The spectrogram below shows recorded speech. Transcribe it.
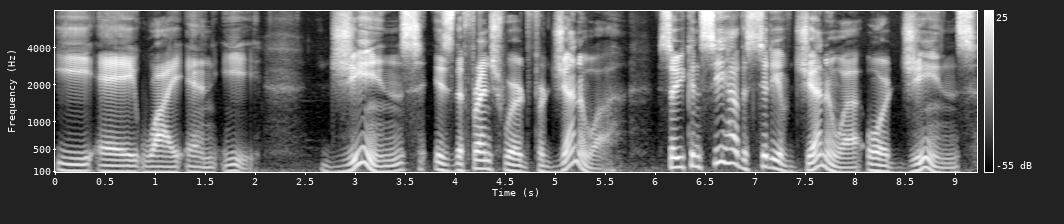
E A Y N E. Jeans is the French word for Genoa, so you can see how the city of Genoa, or jeans,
